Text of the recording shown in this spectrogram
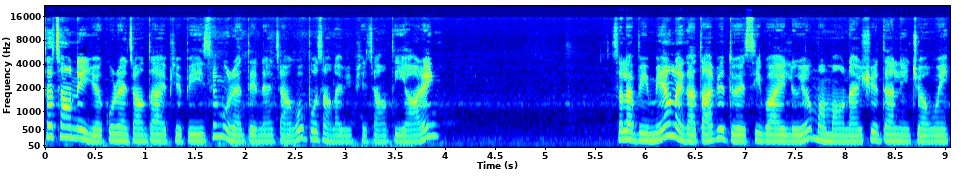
16နှစ်ရွယ်ကိုရန်ចောင်းသားဖြစ်ပြီးစစ်မှုရန်တင်တဲ့အကြောင်းကိုပို့ဆောင်လိုက်ပြီးဖြစ်ကြောင်းသိရတယ်။ ဆလဘီမင်းအောင်လိုင်ကတားပြစ်သွဲစီးပွားရေးလူရုံမောင်မောင်နိုင်ရွှေတန်လင်ကျော်ဝင်း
